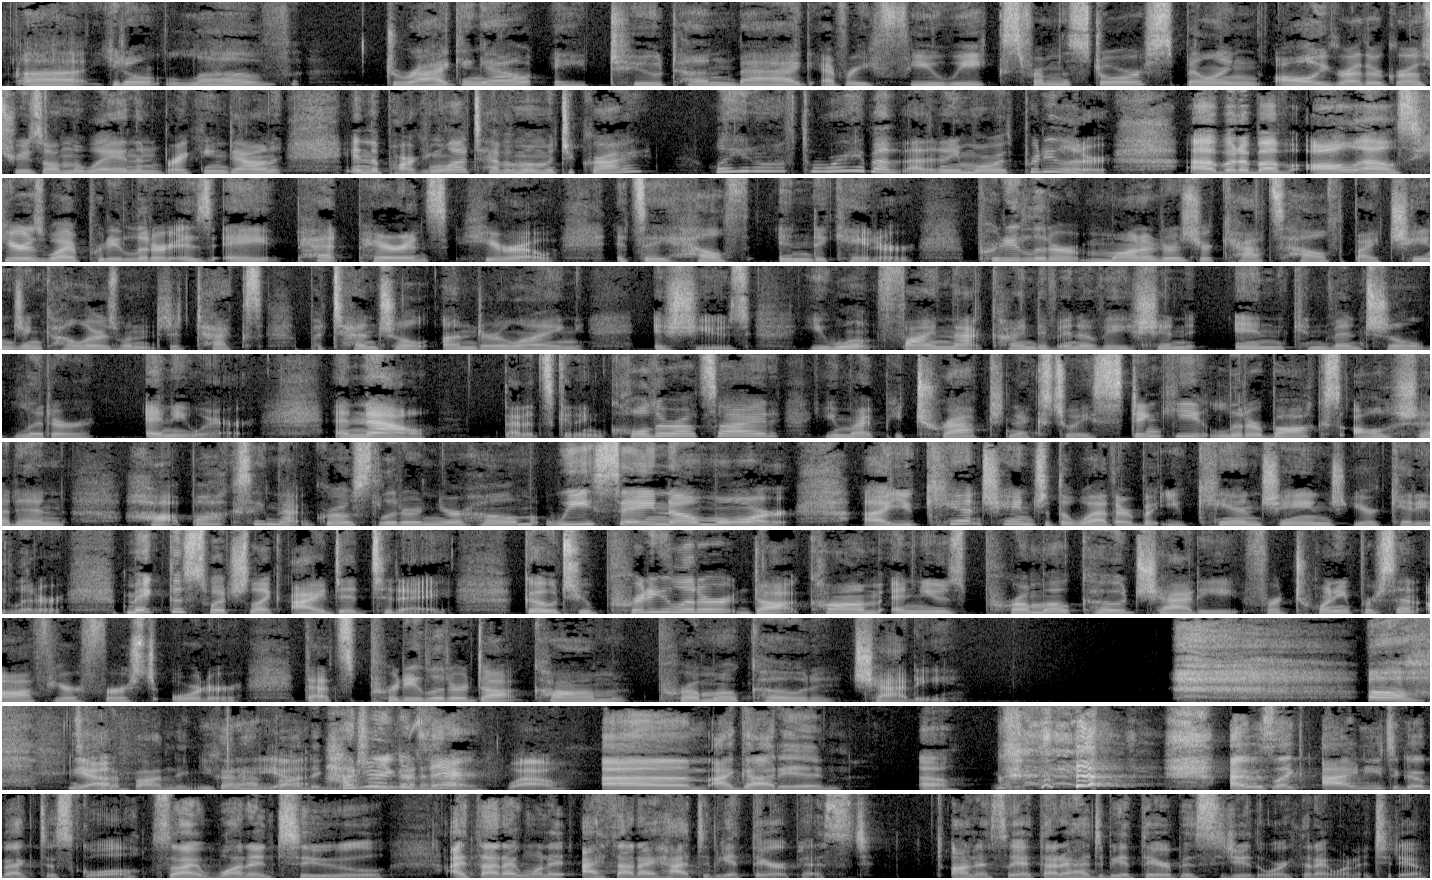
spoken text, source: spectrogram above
Uh, you don't love dragging out a two ton bag every few weeks from the store, spilling all your other groceries on the way, and then breaking down in the parking lot to have a moment to cry? Well, you don't have to worry about that anymore with Pretty Litter. Uh, but above all else, here's why Pretty Litter is a pet parent's hero it's a health indicator. Pretty Litter monitors your cat's health by changing colors when it detects potential underlying issues. You won't find that kind of innovation in conventional litter anywhere. And now, that it's getting colder outside, you might be trapped next to a stinky litter box all shut in, hotboxing that gross litter in your home. We say no more. Uh, you can't change the weather, but you can change your kitty litter. Make the switch like I did today. Go to prettylitter.com and use promo code chatty for 20% off your first order. That's prettylitter.com, promo code chatty. Oh, yeah. Gotta bonding. You gotta have bonding. How'd you up there? Wow. Um, I got in. Oh, I was like, I need to go back to school. So I wanted to, I thought I wanted, I thought I had to be a therapist. Honestly, I thought I had to be a therapist to do the work that I wanted to do.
